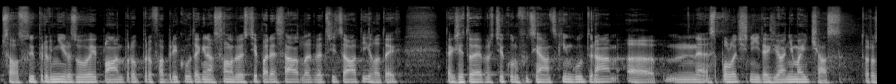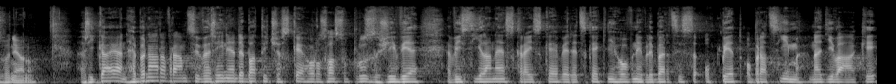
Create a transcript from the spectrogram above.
psal svůj první rozvojový plán pro, pro fabriku, tak nastal na 250 let ve 30. letech. Takže to je prostě konfuciánským kulturám uh, společný, takže oni mají čas. To rozhodně ano. Říká Jan Hebnár v rámci veřejné debaty Českého rozhlasu Plus živě vysílané z Krajské vědecké knihovny v Liberci se opět obracím na diváky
